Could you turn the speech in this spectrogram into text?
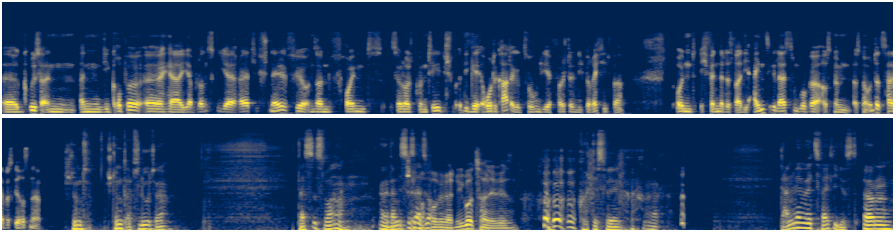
äh, Grüße an, an die Gruppe, äh, Herr Jablonski, ja relativ schnell für unseren Freund Sirlot Conte die, die rote Karte gezogen, die ja vollständig berechtigt war. Und ich finde, das war die einzige Leistung, wo wir aus, einem, aus einer Unterzahl was gerissen haben. stimmt, stimmt, absolut, ja. Das ist wahr. Äh, dann ist es also. vor, wir wären in Überzahl gewesen. Um Gottes Willen. Dann wären wir Zweitligist. Ähm,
